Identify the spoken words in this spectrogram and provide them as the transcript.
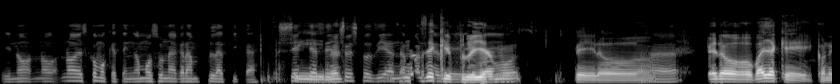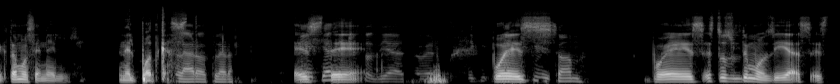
y no, no, no es como que tengamos una gran plática. ¿Qué, qué Sí, has no hecho es, estos días no es aparte de que de, fluyamos, pero, ajá, pero vaya que conectamos en el, en el podcast. claro, claro. ¿Qué, qué has hecho Este, estos días? A ver, pues, pues estos últimos días, es,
